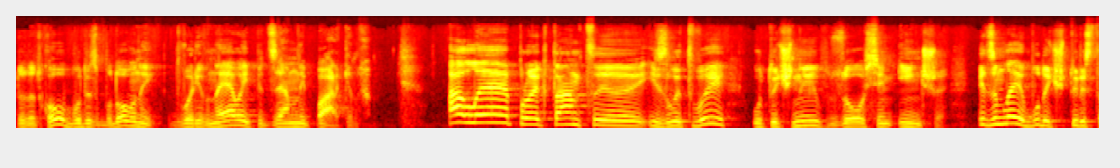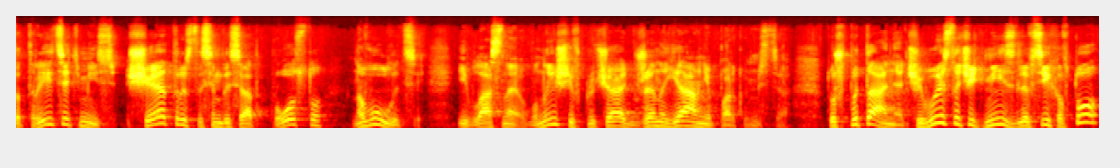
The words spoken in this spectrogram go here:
додатково буде збудований дворівневий підземний паркінг. Але проєктант е, із Литви уточнив зовсім інше. Під землею буде 430 місць, ще 370 просто на вулиці. І, власне, вони і включають вже наявні паркові місця. Тож питання, чи вистачить місць для всіх авто,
